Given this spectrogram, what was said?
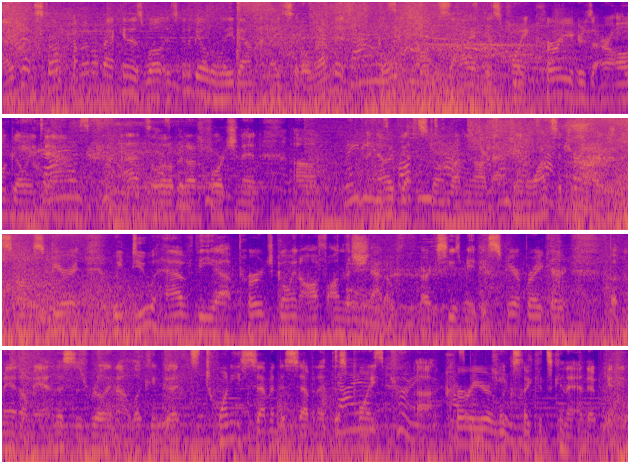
Now you've got Storm coming on back in as well. Is going to be able to lay down a nice little remnant. Going on side at this point. Couriers are all going down. That's a little bit unfortunate. Um, and now we've got Storm running on back in. Wants to try and catch the Storm Spirit. We do have the uh, Purge going off on the Shadow, or excuse me, the Spirit Breaker. But man, oh man, this is really not looking good. It's 27 to 7 at this point. Uh, Courier looks like it's going to end up getting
